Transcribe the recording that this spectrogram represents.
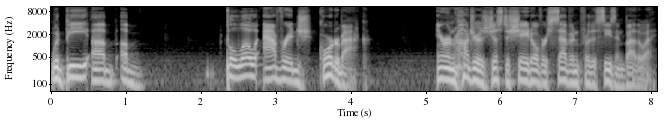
would be a, a below average quarterback. Aaron Rodgers just a shade over seven for the season, by the way.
